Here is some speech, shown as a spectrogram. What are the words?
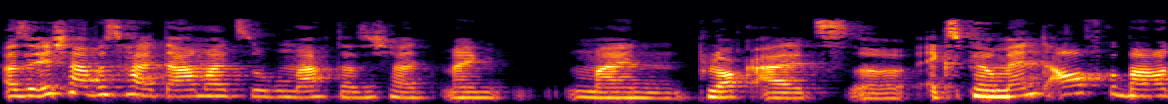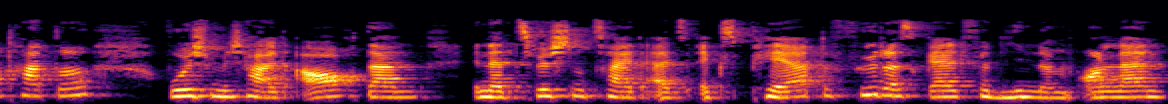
Also ich habe es halt damals so gemacht, dass ich halt mein mein Blog als äh, Experiment aufgebaut hatte, wo ich mich halt auch dann in der Zwischenzeit als Experte für das Geldverdienen im Online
